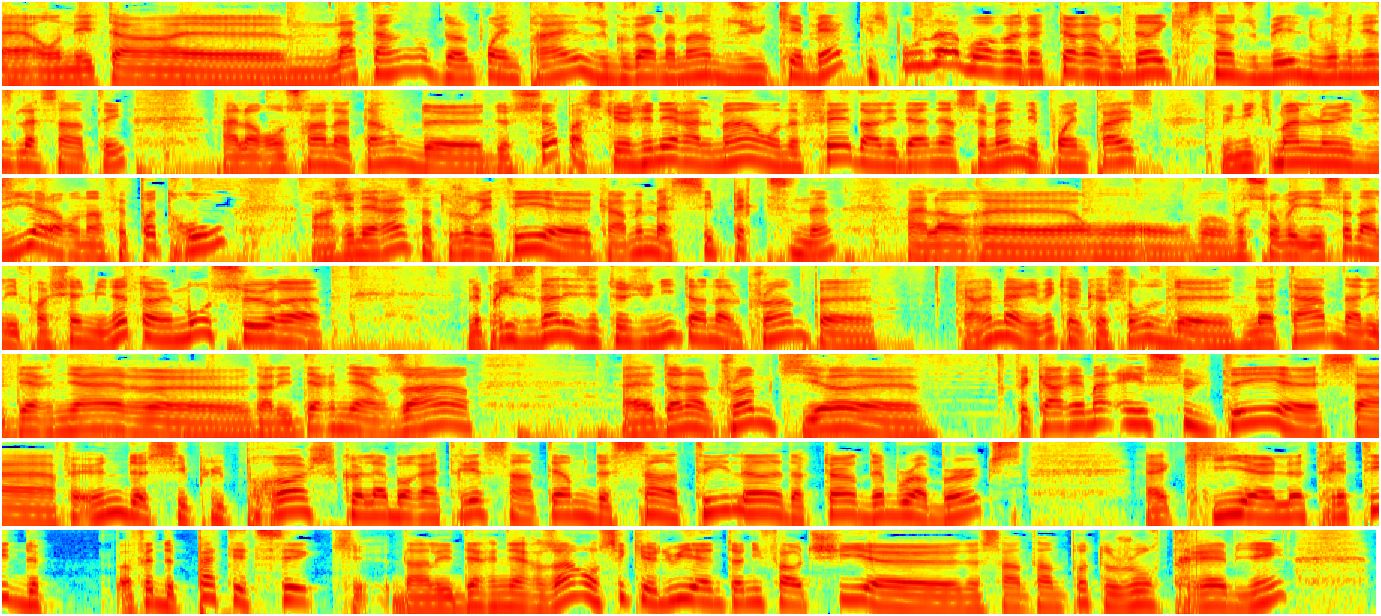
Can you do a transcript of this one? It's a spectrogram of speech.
Euh, on est en euh, attente d'un point de presse du gouvernement du Québec, supposé avoir euh, Dr Arruda et Christian Dubé, le nouveau ministre de la Santé. Alors, on sera en attente de, de ça parce que généralement, on a fait dans les dernières semaines des points de presse uniquement lundi. Alors, on n'en fait pas trop. En général, ça a toujours été euh, quand même assez pertinent. Alors, euh, on, va, surveiller ça dans les prochaines minutes. Un mot sur euh, le président des États-Unis, Donald Trump. quand même arrivé quelque chose de notable dans les dernières dans les dernières heures. Donald Trump qui a fait carrément insulter euh, sa fait une de ses plus proches collaboratrices en termes de santé, là, Dr. Deborah Burks, euh, qui euh, l'a traité de en fait de pathétique dans les dernières heures. On sait que lui et Anthony Fauci euh, ne s'entendent pas toujours très bien.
